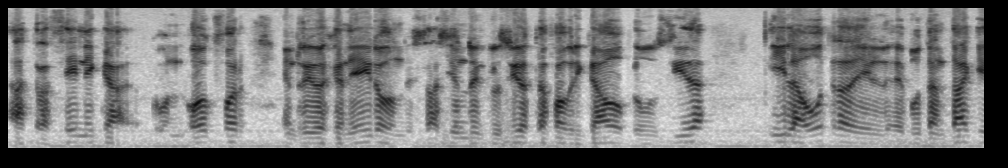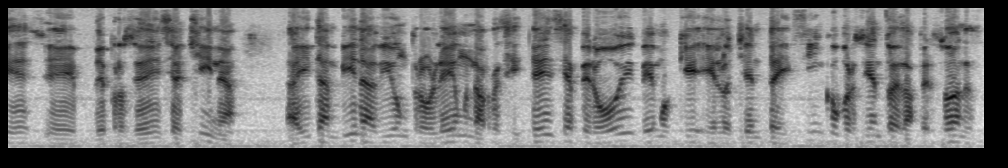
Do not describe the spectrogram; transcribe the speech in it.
AstraZeneca con Oxford en Río de Janeiro, donde está siendo inclusive está fabricado o producida, y la otra del Butantan, que es eh, de procedencia china. Ahí también había un problema, una resistencia, pero hoy vemos que el 85% de las personas,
